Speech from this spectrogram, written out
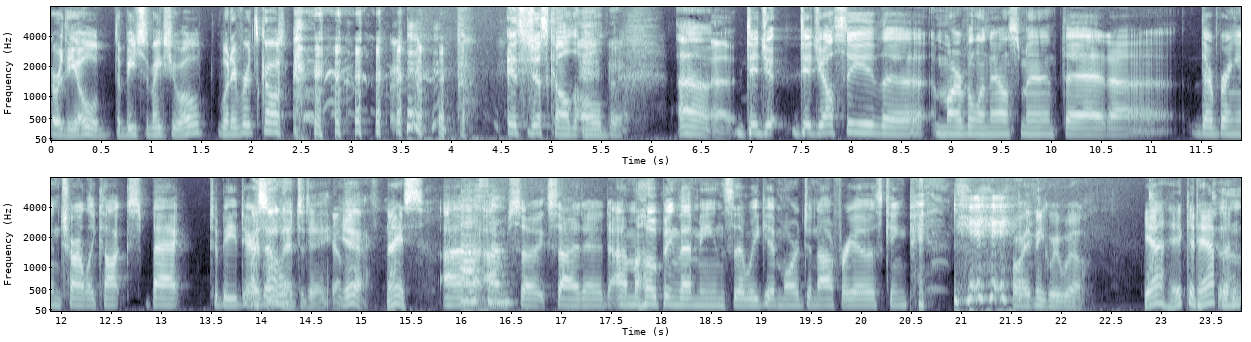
or the old, the beach that makes you old, whatever it's called. It's just called old. Uh, did you did y'all see the Marvel announcement that uh, they're bringing Charlie Cox back to be Daredevil? I Daredevil. saw that today. Yeah. Nice. I, Awesome. I'm so excited. I'm hoping that means that we get more D'Onofrio as Kingpin. Oh, I think we will. Yeah, it could happen.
